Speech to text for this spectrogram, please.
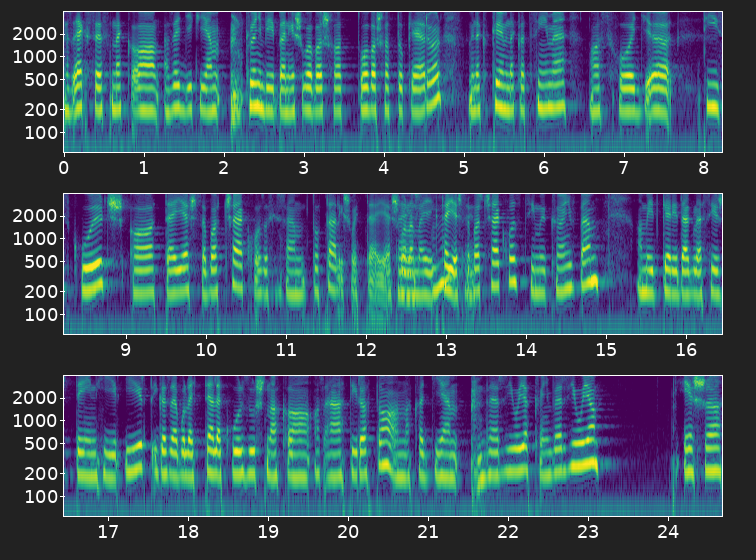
az Access-nek a, az egyik ilyen könyvében is olvashat, olvashattok erről, aminek a könyvnek a címe az, hogy tíz kulcs a teljes szabadsághoz, azt hiszem totális vagy teljes, teljes. valamelyik uh-huh, teljes, teljes. szabadsághoz című könyvben, amit Gary Douglas és Dane Heer írt, igazából egy telekurzusnak a, az átirata, annak egy ilyen verziója, könyvverziója, és uh,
